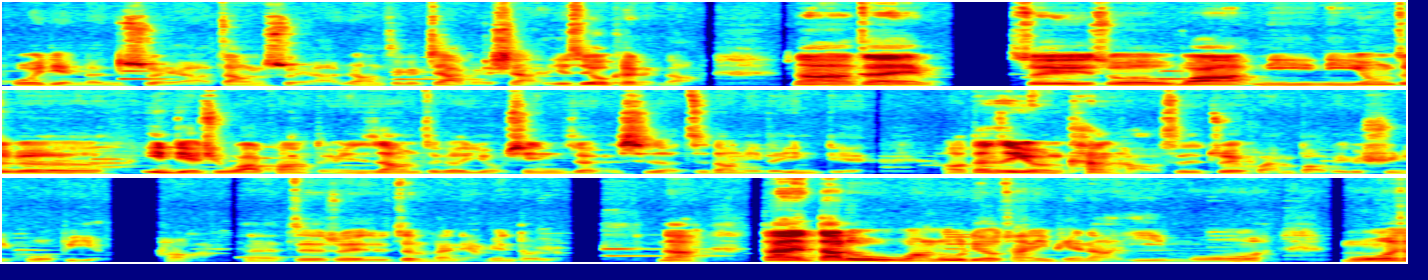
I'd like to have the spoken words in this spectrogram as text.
泼一点冷水啊脏水啊，让这个价格下也是有可能的。那在所以说挖你你用这个硬碟去挖矿，等于让这个有心人士啊知道你的硬碟，好，但是有人看好是最环保的一个虚拟货币啊，好，那，这所以是正反两面都有。那当然大陆网络流传一篇啊，以摩摩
